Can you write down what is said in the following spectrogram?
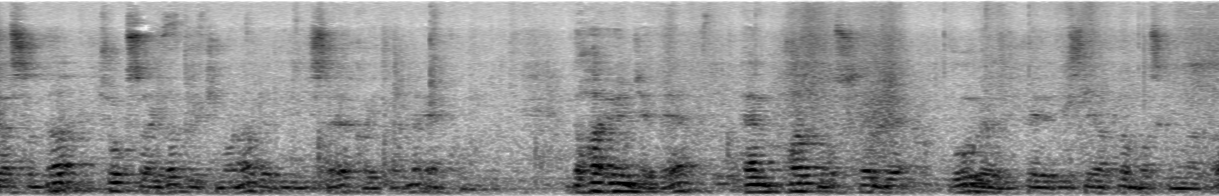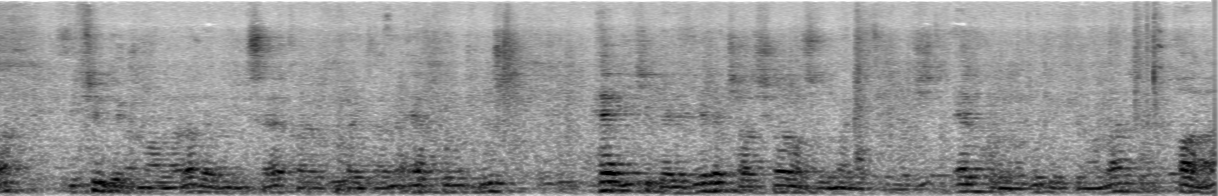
binasında çok sayıda dokümana ve bilgisayar kayıtlarına el konuldu. Daha önce de hem Patmos hem de Doğu Belediyesi'ne yapılan baskınlarda bütün dokümanlara ve bilgisayar kayıtlarına el konulmuş, her iki belediye de çalışılamaz duruma getirilmiştir. El konulan bu dokümanlar hala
